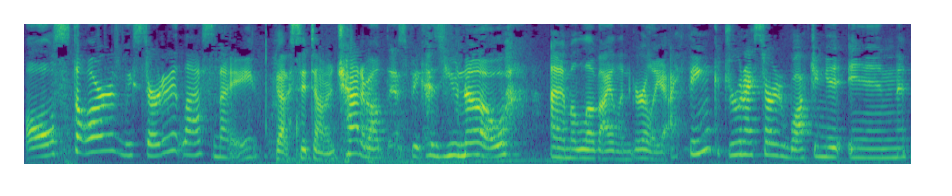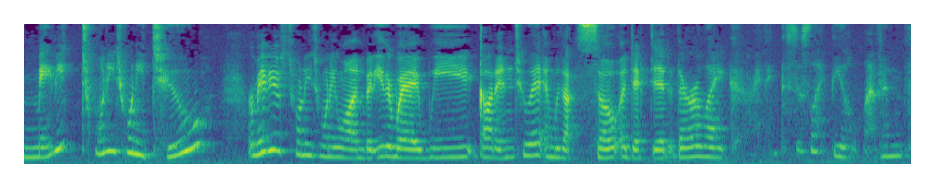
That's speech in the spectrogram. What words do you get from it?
All Stars. We started it last night. We gotta sit down and chat about this because you know I'm a Love Island girly. I think Drew and I started watching it in maybe 2022 or maybe it was 2021, but either way, we got into it and we got so addicted. There are like, I think this is like the 11th,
